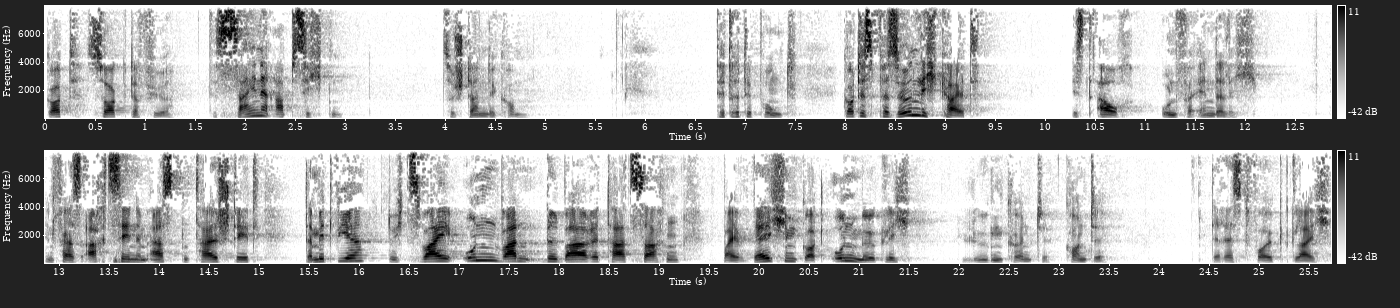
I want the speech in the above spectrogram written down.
Gott sorgt dafür, dass seine Absichten zustande kommen. Der dritte Punkt. Gottes Persönlichkeit ist auch unveränderlich. In Vers 18 im ersten Teil steht, damit wir durch zwei unwandelbare Tatsachen, bei welchem Gott unmöglich lügen könnte, konnte, der Rest folgt gleich.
